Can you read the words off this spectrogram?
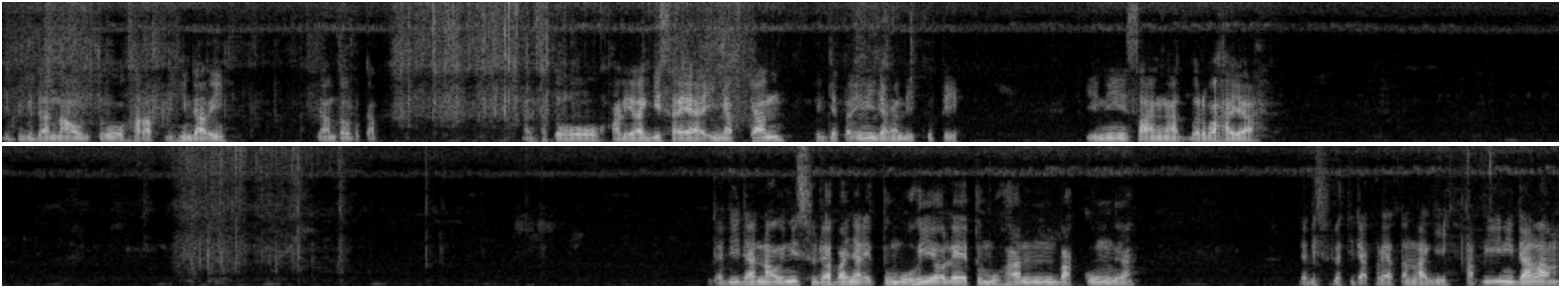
di pinggir danau itu harap dihindari, jangan terlalu dekat. Dan satu kali lagi saya ingatkan kegiatan ini jangan diikuti. Ini sangat berbahaya. Jadi danau ini sudah banyak ditumbuhi oleh tumbuhan bakung ya. Jadi sudah tidak kelihatan lagi. Tapi ini dalam.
